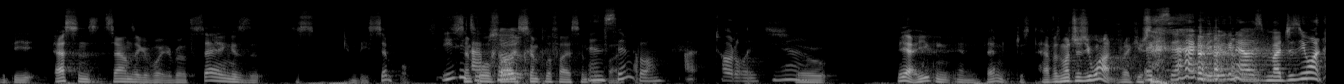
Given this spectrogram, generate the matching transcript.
but the essence, it sounds like, of what you're both saying is that this can be simple. It's easy Simplify, to simplify, simplify. and simple. Uh, totally. Yeah. So, yeah, you can, and then just have as much as you want, like you're saying. Exactly. You can have as much as you want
